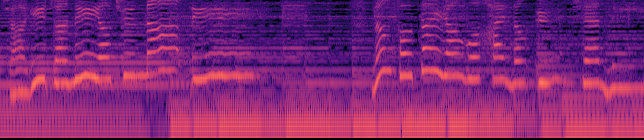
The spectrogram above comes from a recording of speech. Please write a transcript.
下一站你要去哪里？能否再让我还能遇见你？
